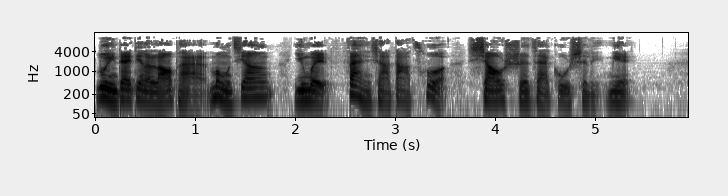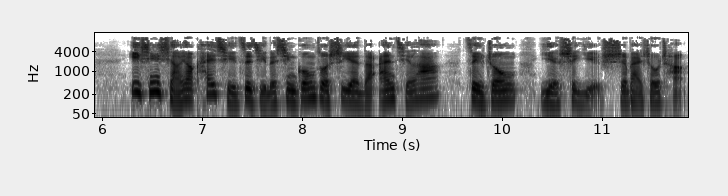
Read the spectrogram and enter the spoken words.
录影带店的老板孟江因为犯下大错，消失在故事里面。一心想要开启自己的性工作事业的安琪拉，最终也是以失败收场。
